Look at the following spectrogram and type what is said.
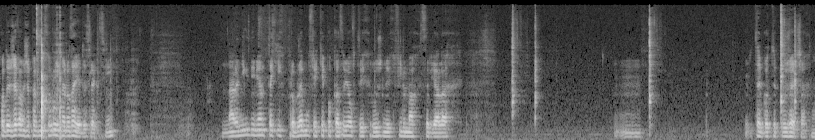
podejrzewam, że pewnie są różne rodzaje dyslekcji. No ale nigdy nie miałem takich problemów, jakie pokazują w tych różnych filmach, serialach. Tego typu rzeczach. No.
